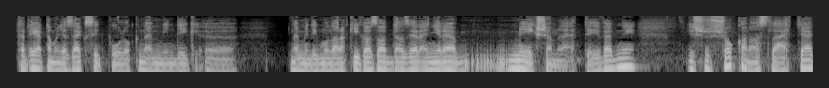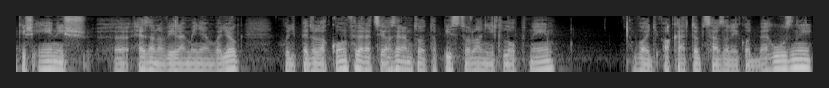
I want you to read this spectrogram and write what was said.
tehát értem, hogy az exit pólok nem mindig, nem mindig mondanak igazat, de azért ennyire mégsem lehet tévedni. És sokan azt látják, és én is ezen a véleményen vagyok, hogy például a konfederáció azért nem tudott a pisztol annyit lopni, vagy akár több százalékot behúzni,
